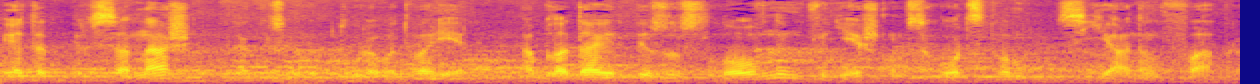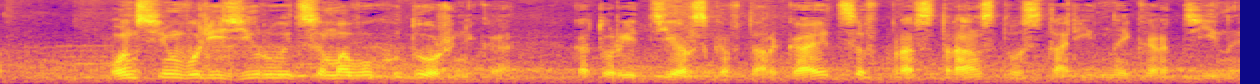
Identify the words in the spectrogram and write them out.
Этот персонаж, как и скульптура во дворе, обладает безусловным внешним сходством с Яном Фабром. Он символизирует самого художника, который дерзко вторгается в пространство старинной картины,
